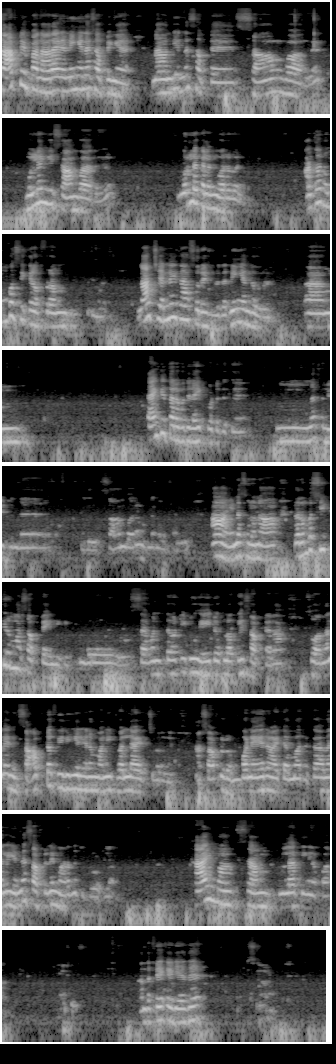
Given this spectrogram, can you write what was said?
சாப்பிட்டேன்ப்பா நாராயணன். நீங்க என்ன சாப்பிட்டீங்க? நான் வந்து என்ன சாப்பிட்டேன்? சாம்பார் முள்ளங்கி சாம்பார் உருளைக்கிழங்கு வறுவல். அதான் ரொம்ப சீக்கிரம் ஃப்ரம் நான் சென்னை தான் சுரேஷ் பிரதர். நீங்க எந்த ஊர்? தேங்க்யூ தளபதி லைக் போட்டதுக்கு. உம், என்ன சொல்லிட்டு இருந்தேன் சாம்பார் சாம்பாரும் உருளைக்கிழங்கு. ஆ என்ன சொல்லணும்னா நான் ரொம்ப சீக்கிரமாக சாப்பிட்டேன் இன்னைக்கு. ஒரு செவன் தேர்ட்டி டு எயிட் ஓ கிளாக்கே சாப்பிட்டேன். ஸோ அதனால எனக்கு சாப்பிட்ட ஃபீலிங் ஏன்னா மணி டுவெல் ஆயிடுச்சு வருங்க நான் சாப்பிட்டு ரொம்ப நேரம் ஆயிட்ட மாதிரி இருக்கு. அதனால என்ன சாப்பிட்டதே மறந்துட்டு போகல. ஹாய்மா சாம் நல்லா இருக்கீங்களாப்பா? அந்த ஃபேக் ஐடியாது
